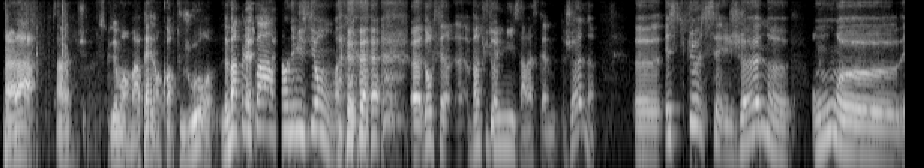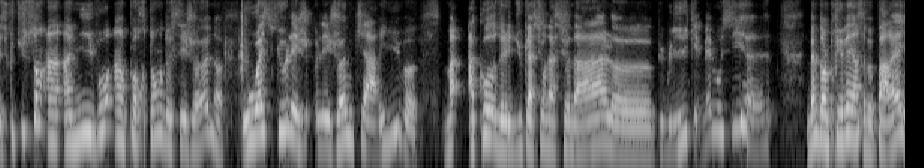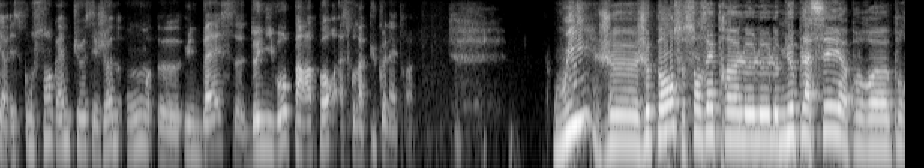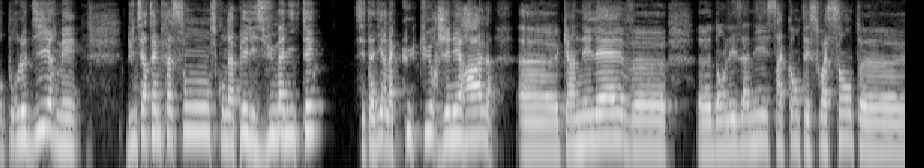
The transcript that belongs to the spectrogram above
Voilà, excusez-moi, on m'appelle encore toujours. Ne m'appelez pas en émission. Euh, donc, c'est 28 ans et demi, ça reste quand même jeune. Euh, est-ce que ces jeunes ont. Euh, est-ce que tu sens un, niveau important de ces jeunes Ou est-ce que les, les, jeunes qui arrivent, à cause de l'éducation nationale, publique, et même aussi, même dans le privé, hein, ça veut pareil, est-ce qu'on sent quand même que ces jeunes ont une baisse de niveau par rapport à ce qu'on a pu connaître? Oui, je, je pense, sans être le, mieux placé pour, euh, pour, pour le dire, mais d'une certaine façon, ce qu'on appelait les humanités, c'est-à-dire la culture générale euh, qu'un élève euh, dans les années 50 et 60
